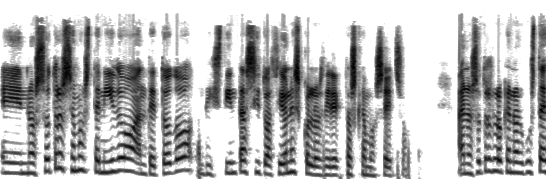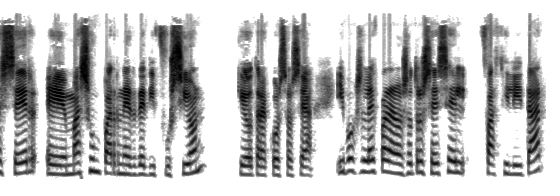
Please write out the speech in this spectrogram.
Eh, nosotros hemos tenido, ante todo, distintas situaciones con los directos que hemos hecho. A nosotros lo que nos gusta es ser eh, más un partner de difusión que otra cosa. O sea, Evox Live para nosotros es el facilitar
